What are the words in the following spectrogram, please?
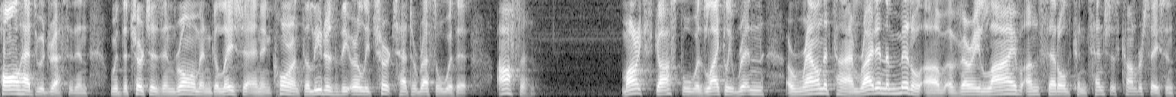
Paul had to address it, and with the churches in Rome and Galatia and in Corinth, the leaders of the early church had to wrestle with it often. Mark's gospel was likely written around the time, right in the middle of a very live, unsettled, contentious conversation.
